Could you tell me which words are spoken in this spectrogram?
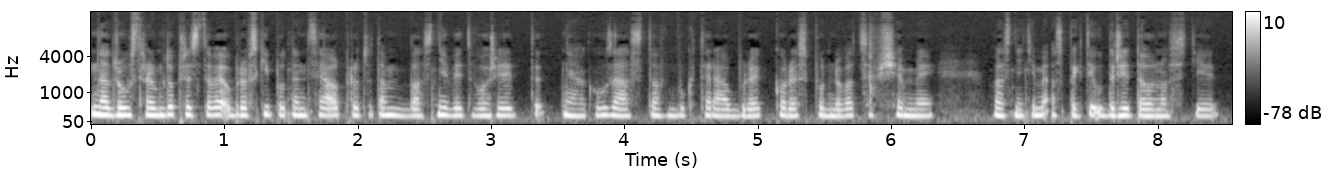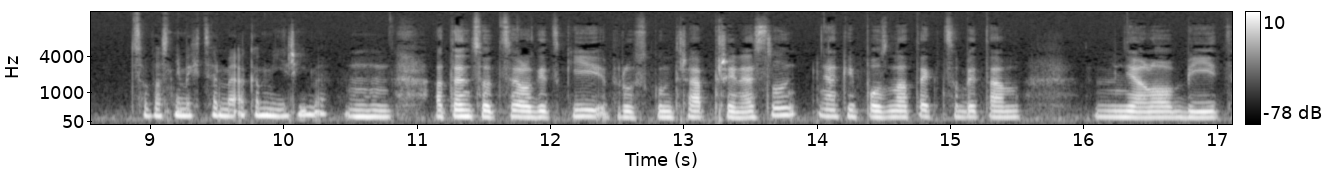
na druhou stranu to představuje obrovský potenciál, proto tam vlastně vytvořit nějakou zástavbu, která bude korespondovat se všemi vlastně těmi aspekty udržitelnosti, co vlastně my chceme a kam míříme. Mm-hmm. A ten sociologický průzkum třeba přinesl nějaký poznatek, co by tam mělo být?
